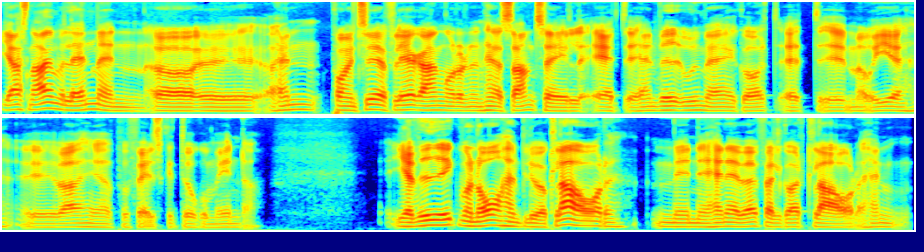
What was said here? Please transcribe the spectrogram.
jeg har snakket med landmanden, og, øh, og han pointerer flere gange under den her samtale, at øh, han ved udmærket godt, at øh, Maria øh, var her på falske dokumenter. Jeg ved ikke, hvornår han bliver klar over det, men øh, han er i hvert fald godt klar over det. Han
